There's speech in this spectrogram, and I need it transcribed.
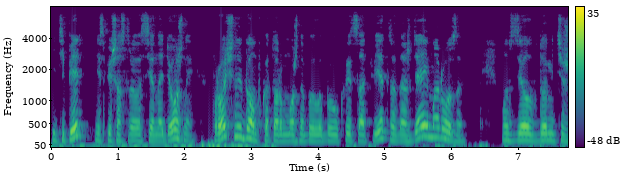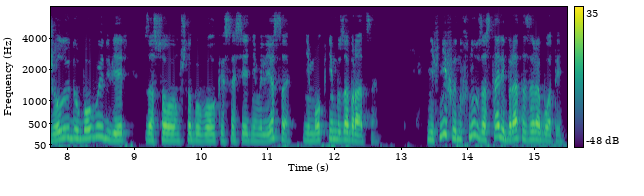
и теперь не спеша строил себе надежный, прочный дом, в котором можно было бы укрыться от ветра, дождя и мороза. Он сделал в доме тяжелую дубовую дверь засовом, чтобы волк из соседнего леса не мог к нему забраться. Ниф-Ниф и Нуф-Нуф застали брата за работой.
